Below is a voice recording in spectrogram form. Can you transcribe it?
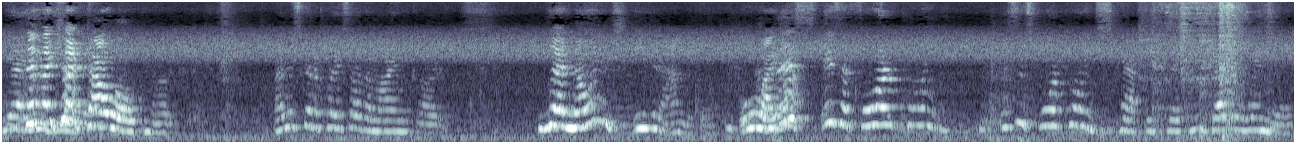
Yeah, then I tried it. power open up. I'm just gonna place all the mine carts. Yeah, no one's even on the game. Oh, I this four point. This is four points, Captain Smith. You better win this.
